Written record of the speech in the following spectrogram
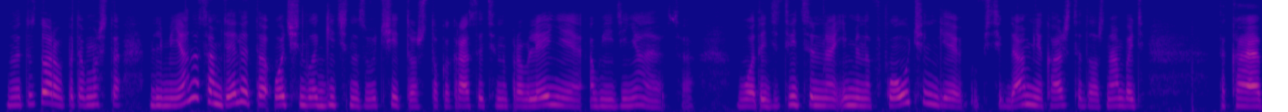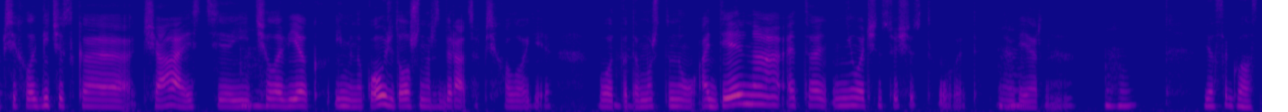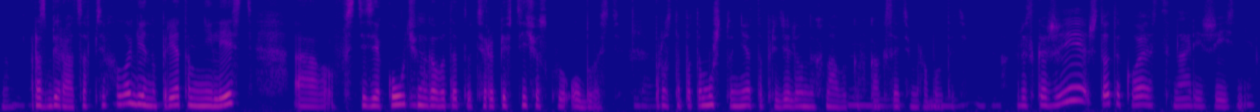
Ну, это здорово, потому что для меня, на самом деле, это очень логично звучит, то, что как раз эти направления объединяются. Вот, и действительно, именно в коучинге всегда, мне кажется, должна быть такая психологическая часть, и mm-hmm. человек, именно коуч, должен разбираться в психологии. Вот, mm-hmm. потому что, ну, отдельно это не очень существует, mm-hmm. наверное. Mm-hmm. Я согласна. Разбираться в психологии, но при этом не лезть э, в стезе коучинга да. вот эту терапевтическую область. Да. Просто потому, что нет определенных навыков, mm-hmm. как с этим работать. Mm-hmm. Расскажи, что такое сценарий жизни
